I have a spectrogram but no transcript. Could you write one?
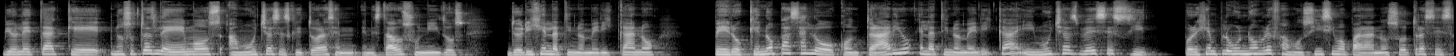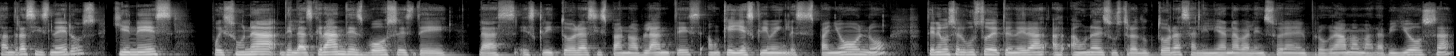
Violeta, que nosotras leemos a muchas escritoras en, en Estados Unidos de origen latinoamericano, pero que no pasa lo contrario en Latinoamérica y muchas veces si por ejemplo, un nombre famosísimo para nosotras es Sandra Cisneros, quien es pues una de las grandes voces de las escritoras hispanohablantes, aunque ella escribe inglés-español, ¿no? Tenemos el gusto de tener a, una de sus traductoras, a Liliana Valenzuela, en el programa, maravillosa.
